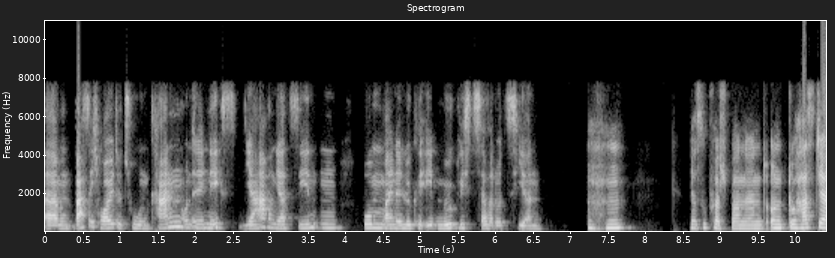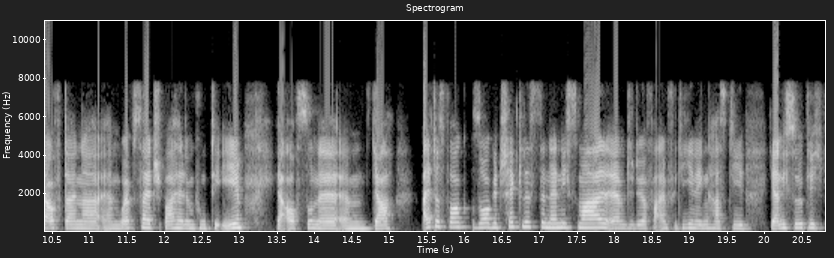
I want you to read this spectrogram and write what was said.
ähm, was ich heute tun kann und in den nächsten Jahren, Jahrzehnten, um meine Lücke eben möglichst zu reduzieren. Mhm. Ja, super spannend. Und du hast ja auf deiner ähm, Website sparheldin.de ja auch so eine ähm, ja, Altersvorsorge-Checkliste, nenne ich es mal, ähm, die du ja vor allem für diejenigen hast, die ja nicht so wirklich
